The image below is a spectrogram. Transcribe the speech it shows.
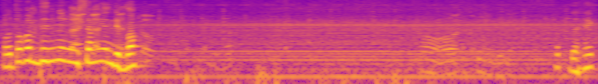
Autokill din yun, isang yun, di ba? Oo, What the heck?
